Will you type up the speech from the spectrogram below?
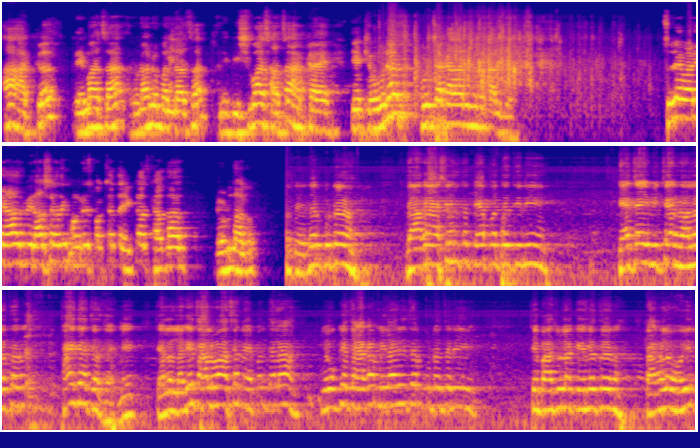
हा हक्क प्रेमाचा ऋणानुबंधाचा आणि विश्वासाचा हक्क आहे. ते ठेवूनच पुढच्या कालावधीमध्ये चालतो सुदैवाने आज मी राष्ट्रवादी काँग्रेस पक्षाचा एकटाच खासदार निवडून आलो. जर कुठं जागा असेल तर त्या पद्धतीने त्याचाही विचार झाला तर फायद्याचाच आहे. मी त्याला लगेच हलवा असं नाही पण त्याला योग्य जागा मिळाली तर कुठंतरी ते बाजूला केलं तर चांगलं होईल.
